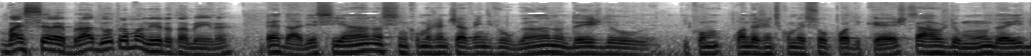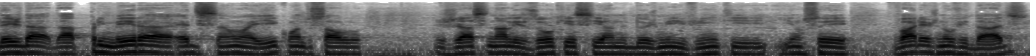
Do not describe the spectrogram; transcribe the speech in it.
vai celebrar de outra maneira também, né? Verdade. Esse ano, assim como a gente já vem divulgando desde o, de como, quando a gente começou o podcast, Carros do Mundo aí, desde a da primeira edição aí, quando o Saulo já sinalizou que esse ano de 2020 iam ser várias novidades.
